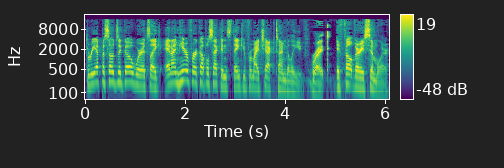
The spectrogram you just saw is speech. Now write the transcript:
three episodes ago, where it's like, and I'm here for a couple seconds. Thank you for my check. Time to leave. Right. It felt very similar.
